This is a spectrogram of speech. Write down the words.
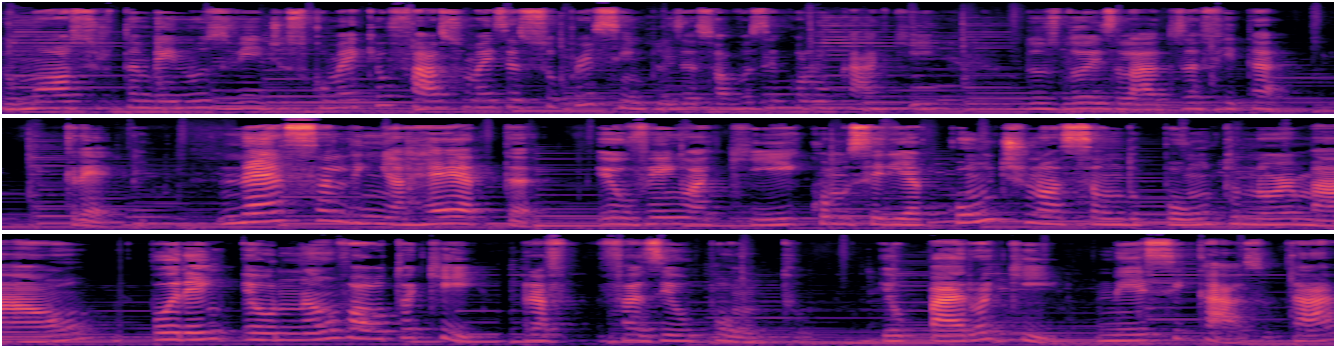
Eu mostro também nos vídeos como é que eu faço, mas é super simples, é só você colocar aqui dos dois lados a fita crepe. Nessa linha reta, eu venho aqui como seria a continuação do ponto normal, Porém, eu não volto aqui para fazer o ponto. Eu paro aqui, nesse caso, tá?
